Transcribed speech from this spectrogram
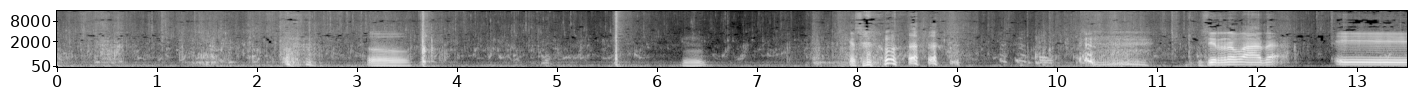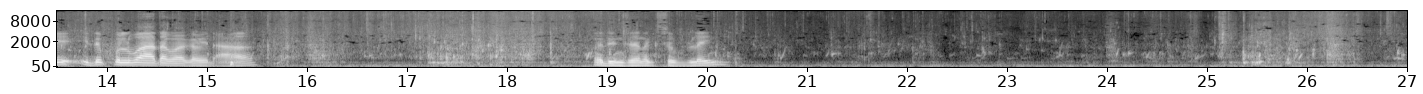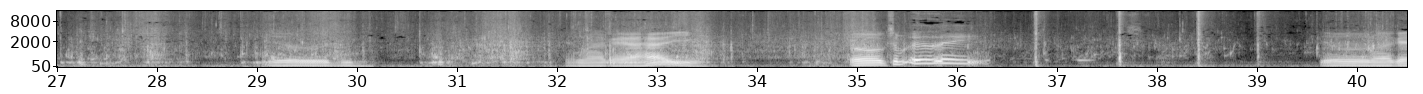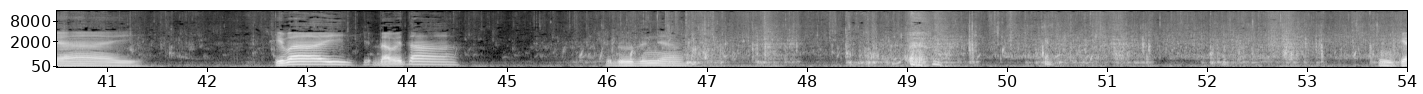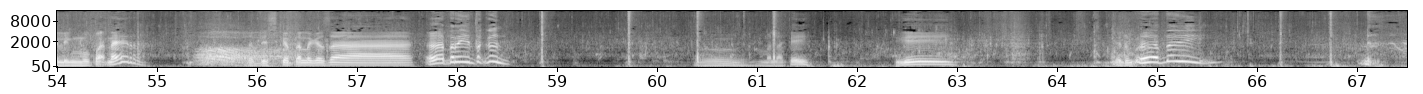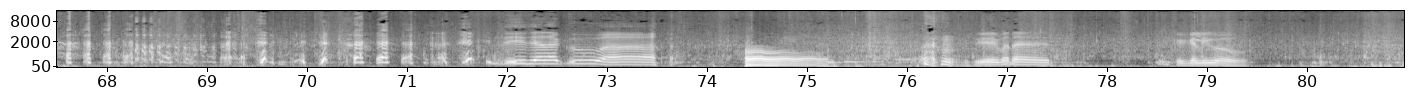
oh. Hmm? Kasama. Eh, idupul mata ko gagawin. Ah. O din siya nag-subline. Yun. Yan mga kayahay. O, subline. Yun mga kayahay. Gibay, daw ita. Tududun niya. Ang galing mo pa, Nair. Oh. Nadis ka talaga sa... Ah, tari, takon! Hmm, malaki. Sige. Ganun. Ah, tari! Hindi niya nakuha. Oh. Sige pa Nair. Kagaling mo.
